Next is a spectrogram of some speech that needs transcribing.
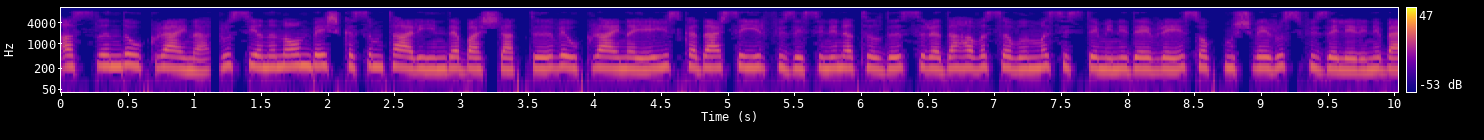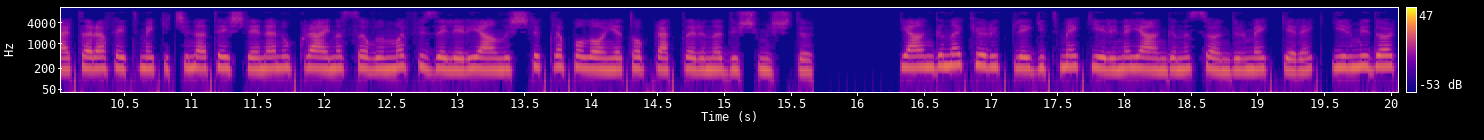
Aslında Ukrayna, Rusya'nın 15 Kasım tarihinde başlattığı ve Ukrayna'ya 100 kadar seyir füzesinin atıldığı sırada hava savunma sistemini devreye sokmuş ve Rus füzelerini bertaraf etmek için ateşlenen Ukrayna savunma füzeleri yanlışlıkla Polonya topraklarına düşmüştü. Yangına körükle gitmek yerine yangını söndürmek gerek. 24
